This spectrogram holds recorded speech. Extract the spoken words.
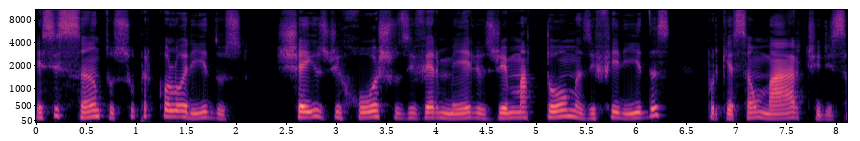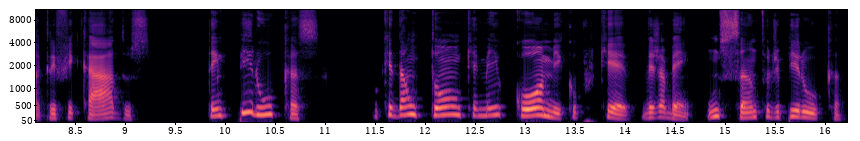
Esses santos super coloridos cheios de roxos e vermelhos, de hematomas e feridas, porque são mártires sacrificados. Tem perucas, o que dá um tom que é meio cômico, porque, veja bem, um santo de peruca,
